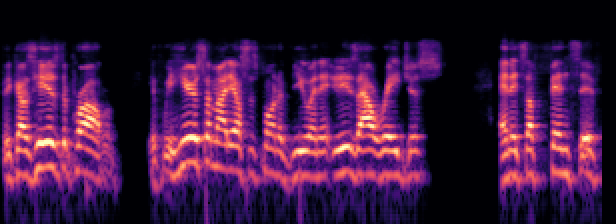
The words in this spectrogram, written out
Because here's the problem if we hear somebody else's point of view and it is outrageous and it's offensive,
